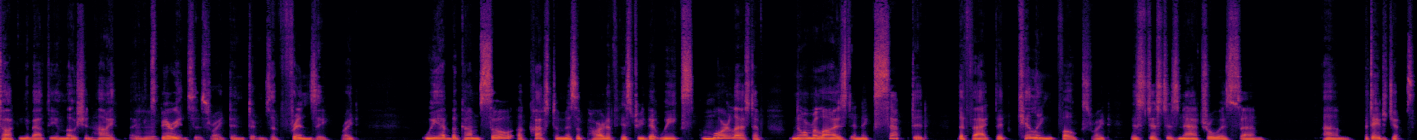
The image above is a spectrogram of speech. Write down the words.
talking about the emotion high mm-hmm. experiences, right, in terms of frenzy, right? We have become so accustomed as a part of history that we ex- more or less have normalized and accepted the fact that killing folks, right, is just as natural as um, um, potato chips.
